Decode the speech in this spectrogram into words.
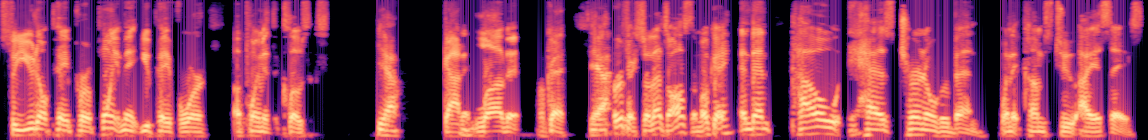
so you don't pay per appointment; you pay for appointment that closes. Yeah, got it. Love it. Okay, yeah, perfect. So that's awesome. Okay, and then how has turnover been when it comes to ISAs?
